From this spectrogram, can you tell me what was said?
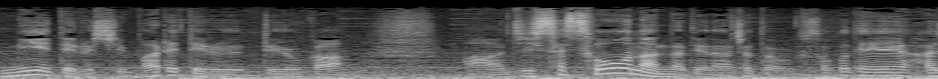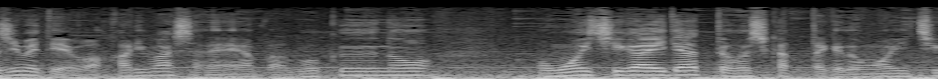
見えてるしバレてるっていうかあ実際そうなんだっていうのがちょっとそこで初めて分かりましたね。やっぱ僕の思い違いであってほしかったけど思い違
